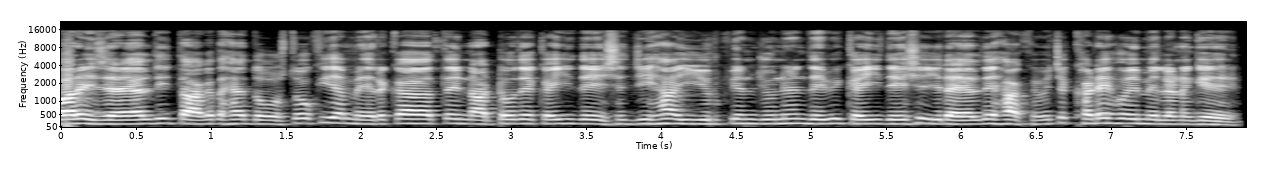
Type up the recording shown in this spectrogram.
ਪਰ ਇਜ਼ਰਾਈਲ ਦੀ ਤਾਕਤ ਹੈ ਦੋਸਤੋ ਕਿ ਅਮਰੀਕਾ ਅਤੇ ਨਾਟੋ ਦੇ ਕਈ ਦੇਸ਼ ਜੀ ਹਾਂ ਯੂਰਪੀਅਨ ਯੂਨੀਅਨ ਦੇ ਵੀ ਕਈ ਦੇਸ਼ ਇਜ਼ਰਾਈਲ ਦੇ ਹੱਕ ਵਿੱਚ ਖੜੇ ਹੋਏ ਮਿਲਣਗੇ।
